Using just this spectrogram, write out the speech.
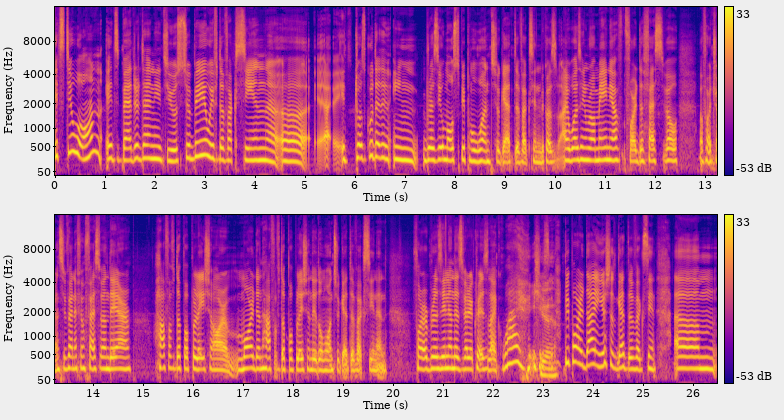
It's still on. It's better than it used to be with the vaccine. Uh, it was good that in, in Brazil most people want to get the vaccine because I was in Romania for the festival, uh, for Transylvania Film Festival, and there half of the population or more than half of the population they don't want to get the vaccine and for a Brazilian that's very crazy. Like why? Yeah. people are dying you should get the vaccine. Um,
